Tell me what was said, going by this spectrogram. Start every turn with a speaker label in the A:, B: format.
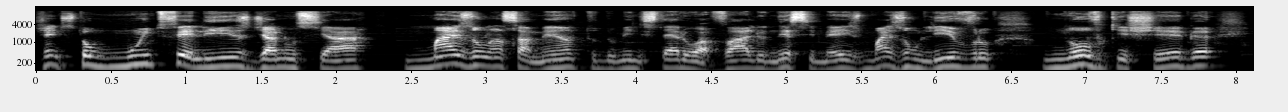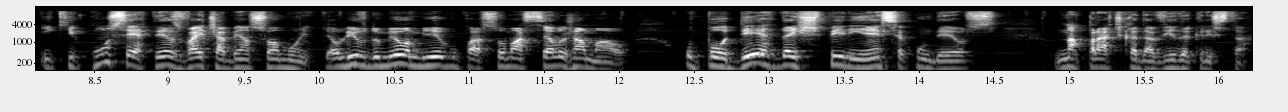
A: Gente, estou muito feliz de anunciar mais um lançamento do Ministério Orvalho nesse mês, mais um livro novo que chega e que com certeza vai te abençoar muito. É o livro do meu amigo, pastor Marcelo Jamal, O Poder da Experiência com Deus na Prática da Vida Cristã.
